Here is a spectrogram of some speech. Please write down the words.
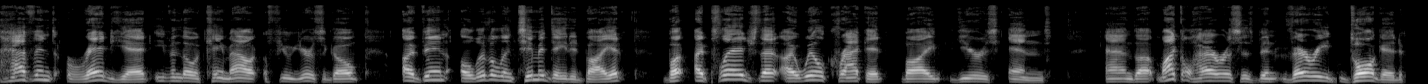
haven't read yet, even though it came out a few years ago. I've been a little intimidated by it, but I pledge that I will crack it by year's end. And uh, Michael Harris has been very dogged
